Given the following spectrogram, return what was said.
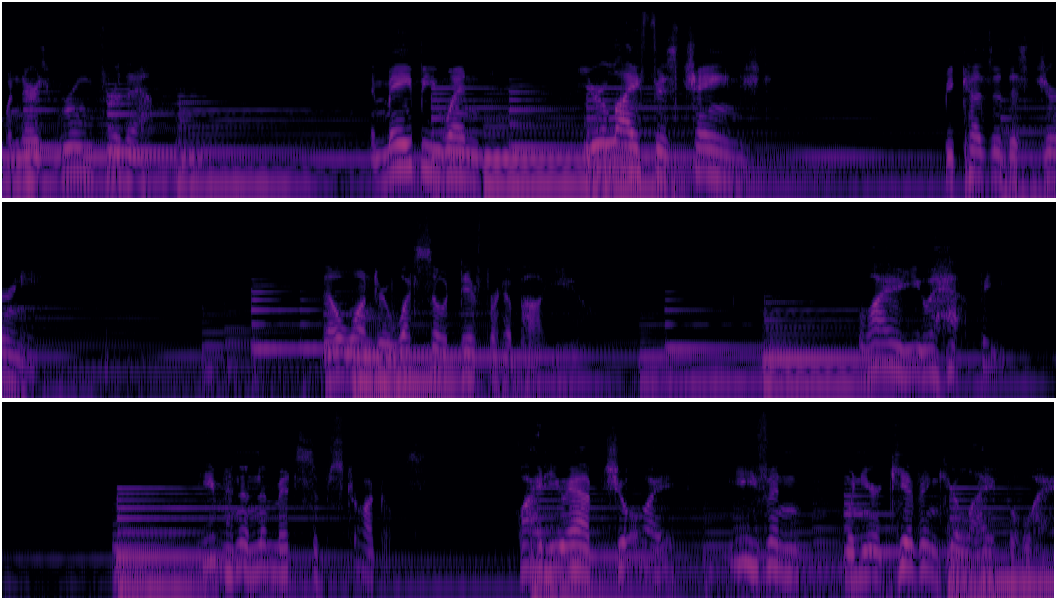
when there's room for them, and maybe when your life is changed because of this journey, they'll wonder what's so different about you. Why are you happy? Even in the midst of struggles. Why do you have joy even when you're giving your life away?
